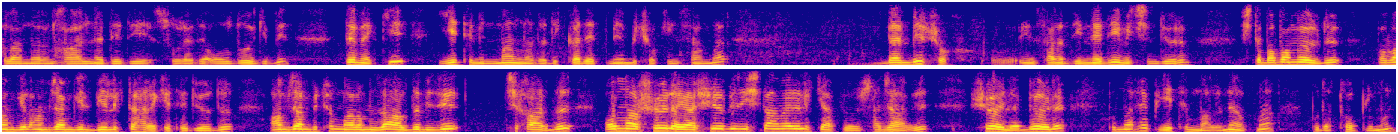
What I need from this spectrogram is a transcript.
kılanların haline dediği surede olduğu gibi demek ki yetimin malına da dikkat etmeyen birçok insan var. Ben birçok insanı dinlediğim için diyorum. İşte babam öldü. Babam gel, amcam gel birlikte hareket ediyordu. Amcam bütün malımızı aldı, bizi çıkardı. Onlar şöyle yaşıyor, biz İslamelilik yapıyoruz hacı abi. Şöyle, böyle. Bunlar hep yetim malı. Ne yapma? Bu da toplumun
